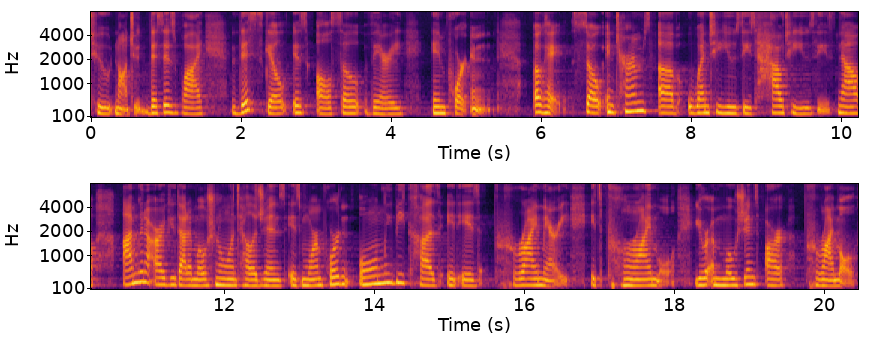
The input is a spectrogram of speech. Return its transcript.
to not to. This is why this skill is also very important. Okay so in terms of when to use these how to use these. Now i'm going to argue that emotional intelligence is more important only because it is primary. It's primal. Your emotions are primal.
